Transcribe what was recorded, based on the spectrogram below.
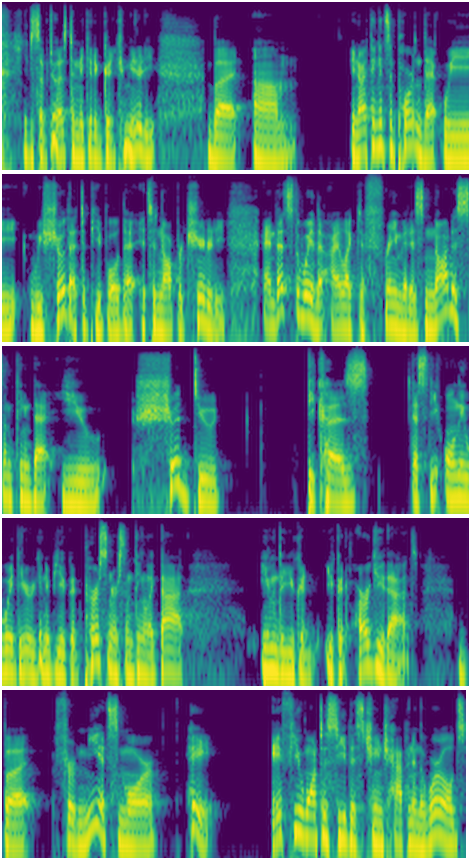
it's up to us to make it a good community. But um, you know i think it's important that we we show that to people that it's an opportunity. And that's the way that i like to frame it. it is not as something that you should do because that's the only way that you're going to be a good person or something like that even though you could you could argue that. But for me it's more hey if you want to see this change happen in the world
